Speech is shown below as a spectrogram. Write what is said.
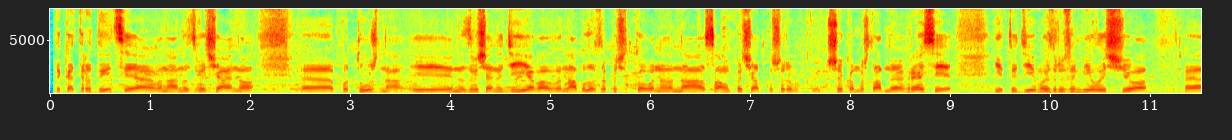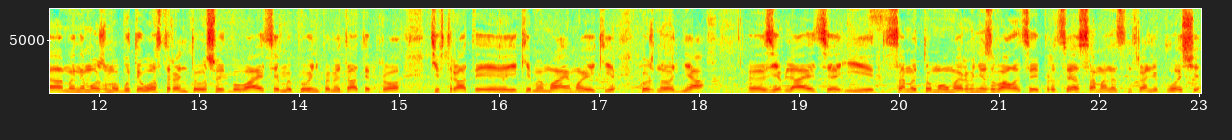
Така традиція, вона надзвичайно е, потужна і надзвичайно дієва. Вона була започаткована на самому початку широко- широкомасштабної агресії, і тоді ми зрозуміли, що е, ми не можемо бути осторонь того, що відбувається. Ми повинні пам'ятати про ті втрати, які ми маємо, які кожного дня. е, З'являються і саме тому ми організували цей процес саме на центральній площі.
